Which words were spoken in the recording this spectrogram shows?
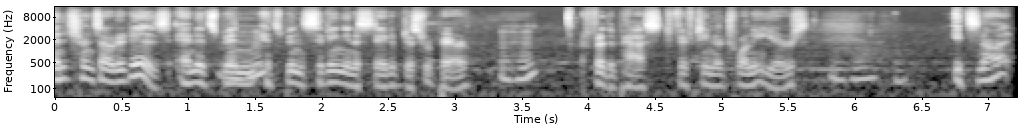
and it turns out it is, and it's been mm-hmm. it's been sitting in a state of disrepair mm-hmm. for the past fifteen or twenty years. Mm-hmm. It's not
